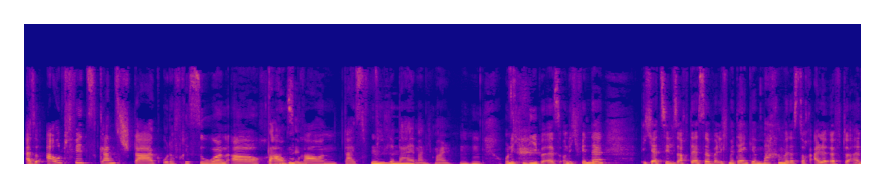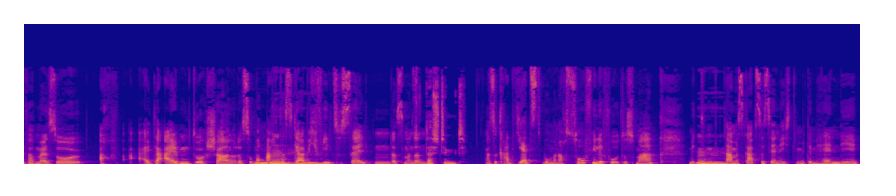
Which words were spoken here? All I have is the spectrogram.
also Outfits ganz stark oder Frisuren auch, Wahnsinn. Augenbrauen, da ist viel dabei manchmal. Mhm. Und ich liebe es. Und ich finde, ich erzähle es auch deshalb, weil ich mir denke, machen wir das doch alle öfter, einfach mal so auch alte Alben durchschauen oder so. Man macht das, glaube ich, viel zu selten, dass man dann Das stimmt. also gerade jetzt, wo man auch so viele Fotos macht, mit dem, damals gab es das ja nicht mit dem Handy,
